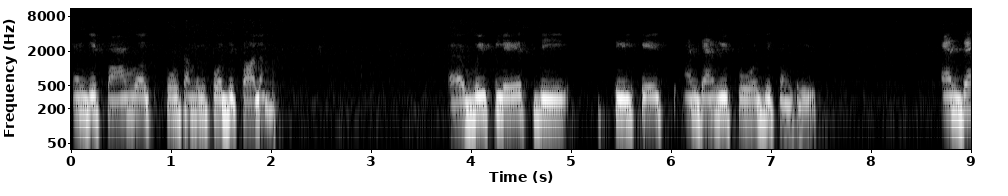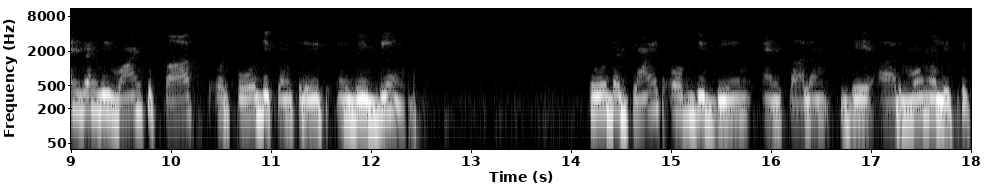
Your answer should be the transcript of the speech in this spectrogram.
In the formwork, for example, for the column, uh, we place the steel cage and then we pour the concrete and then when we want to cast or pour the concrete in the beam, so the joint of the beam and column, they are monolithic.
